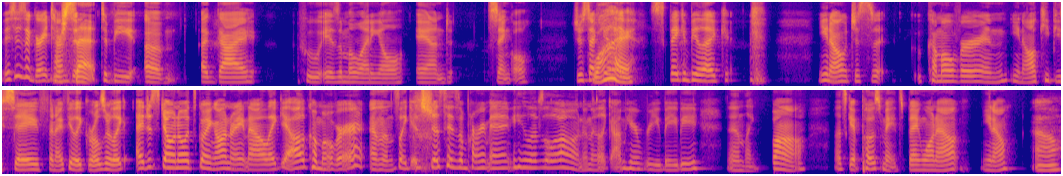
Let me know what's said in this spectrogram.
this is a great time to, set. to be um, a guy who is a millennial and single. Just I Why? like they can be like, you know, just uh, come over and you know I'll keep you safe. And I feel like girls are like, I just don't know what's going on right now. Like, yeah, I'll come over. And then it's like, it's just his apartment. He lives alone. And they're like, I'm here for you, baby. And then like, bah, let's get Postmates, bang one out. You know. Oh,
